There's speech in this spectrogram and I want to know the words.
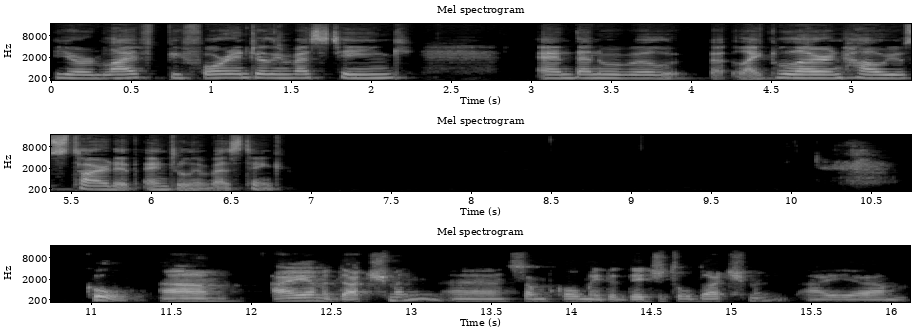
your life before angel investing, and then we will uh, like learn how you started angel investing. Cool. Um, I am a Dutchman. Uh, some call me the digital Dutchman. I um,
